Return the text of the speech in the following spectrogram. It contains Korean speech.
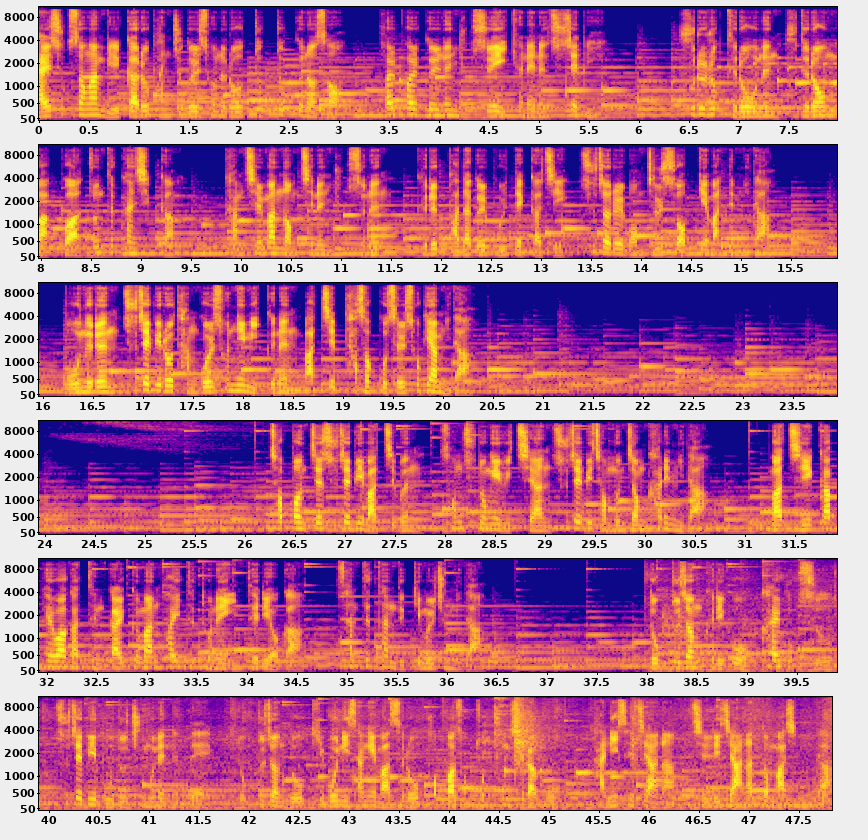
잘 숙성한 밀가루 반죽을 손으로 뚝뚝 끊어서 펄펄 끓는 육수에 익혀내는 수제비. 후루룩 들어오는 부드러운 맛과 쫀득한 식감, 감칠맛 넘치는 육수는 그릇 바닥을 볼 때까지 수저를 멈출 수 없게 만듭니다. 오늘은 수제비로 단골 손님 이끄는 맛집 다섯 곳을 소개합니다. 첫 번째 수제비 맛집은 성수동에 위치한 수제비 전문점 칼입니다. 마치 카페와 같은 깔끔한 화이트톤의 인테리어가 산뜻한 느낌을 줍니다. 녹두전 그리고 칼국수, 수제비 모두 주문했는데 녹두전도 기본 이상의 맛으로 겉바속촉 충실하고 간이 세지 않아 질리지 않았던 맛입니다.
